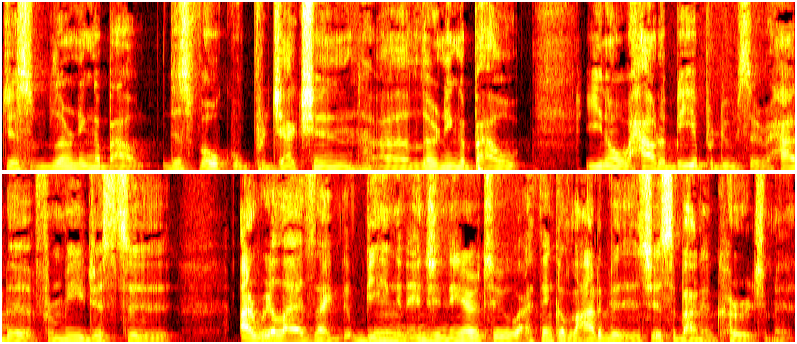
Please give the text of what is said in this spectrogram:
just learning about this vocal projection, uh, learning about you know how to be a producer, how to for me just to I realize like being an engineer too, I think a lot of it is just about encouragement.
